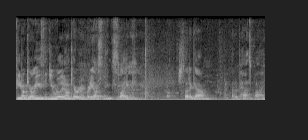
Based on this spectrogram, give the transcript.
Like, if you don't care what you think, you really don't care what anybody else thinks. Like, just let it go, let it pass by.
